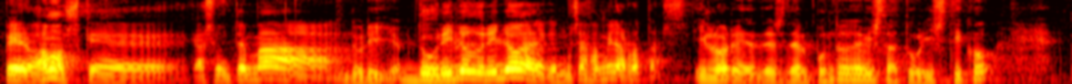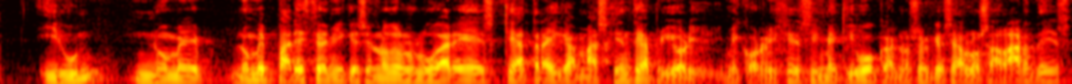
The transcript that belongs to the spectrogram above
Pero vamos, que casi un tema Durillo. durillo, durillo, eh, que muchas familias rotas. Y Lore, desde el punto de vista turístico, Irún no me, no me parece a mí que es uno de los lugares que atraiga más gente a priori. Y me corrige si me equivoco, a no ser que sean los alardes.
